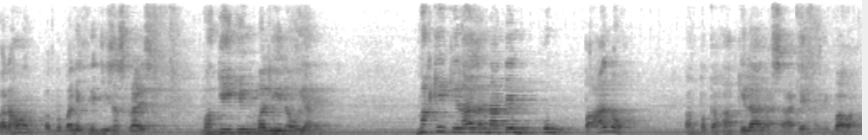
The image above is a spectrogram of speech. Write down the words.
panahon, pagbabalik ni Jesus Christ, magiging malinaw yan. Makikilala natin kung paano ang pagkakakilala sa atin. Halimbawa,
